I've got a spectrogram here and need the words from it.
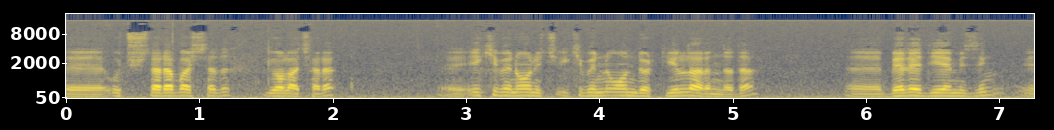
e, uçuşlara başladık yol açarak. E, 2013-2014 yıllarında da e, belediyemizin e,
